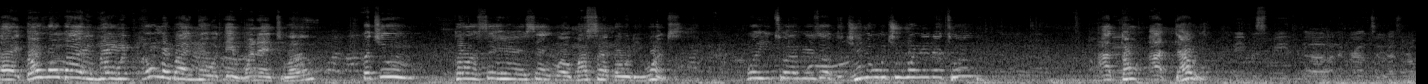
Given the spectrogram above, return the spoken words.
Like, don't nobody know what don't nobody know what they want at 12. But you go and sit here and say, well, my son know what he wants. Well, you 12 years old. Did you know what you wanted at 12? I don't. I doubt it. Need for Speed uh, Underground 2, that's what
